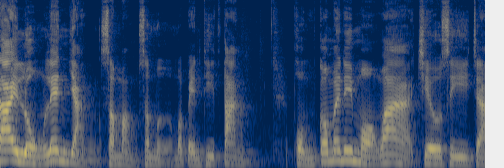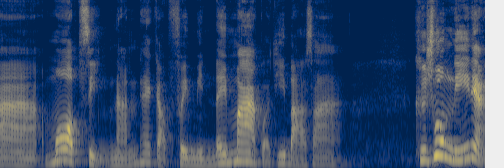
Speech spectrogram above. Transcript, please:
ได้ลงเล่นอย่างสม่ำเสมอมาเป็นที่ตั้ง ผมก็ไม่ได้มองว่าเชลซีจะมอบสิ่งนั้นให้กับเฟมินได้มากกว่าที่บาซ่า คือช่วงนี้เนี่ย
